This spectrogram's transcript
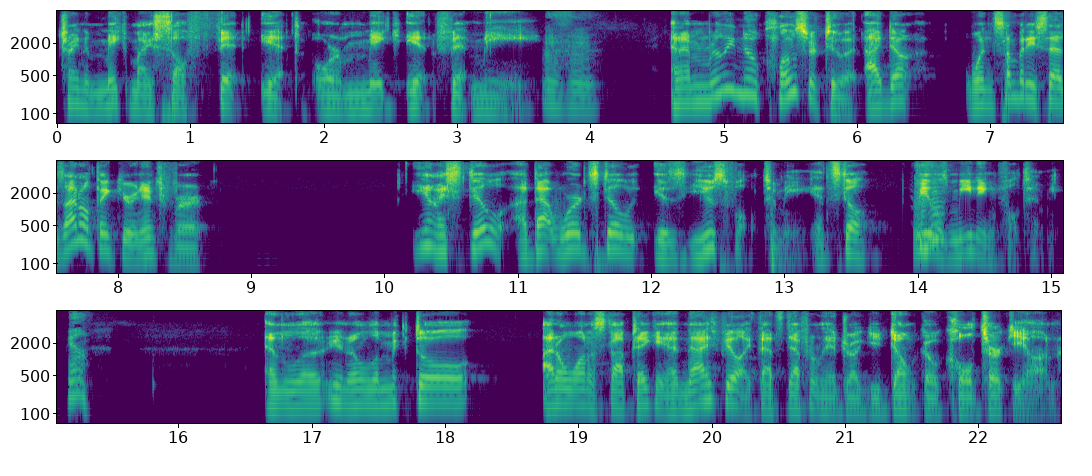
trying to make myself fit it or make it fit me. Mm-hmm. And I'm really no closer to it. I don't, when somebody says, I don't think you're an introvert, you know, I still, uh, that word still is useful to me. It still feels meaningful to me. Yeah. And, you know, Lamictal, I don't want to stop taking it. And I feel like that's definitely a drug you don't go cold turkey on.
